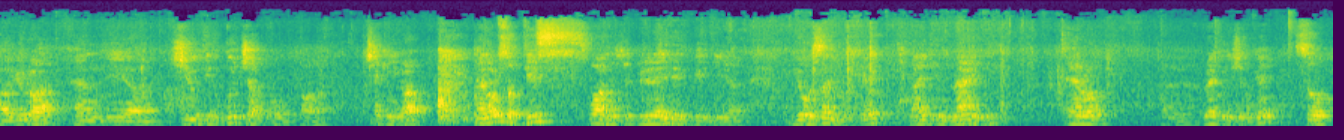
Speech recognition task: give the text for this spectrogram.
uh, and the uh, Jiu did a good job of uh, checking it out. And also this one is related with the uh, your assignment, okay? 1990 error uh, recognition, okay? So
